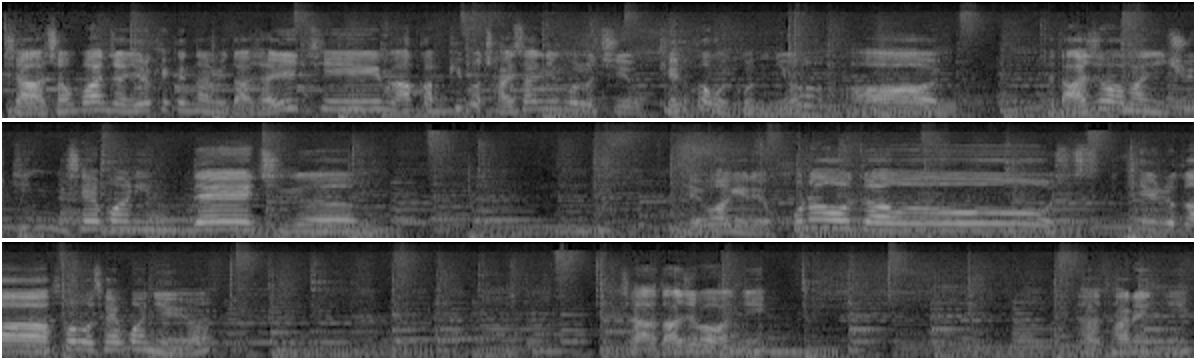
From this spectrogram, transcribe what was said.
자 전반전 이렇게 끝납니다. 자 1팀 아까 피부 잘 살린 걸로 지금 계속 가고 있거든요. 아 자, 나즈바만이 슈팅 3번인데 지금 대박이네요. 호나우드하고 스킬가 서로 3번이에요. 자 나즈바바님 자 다래님.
